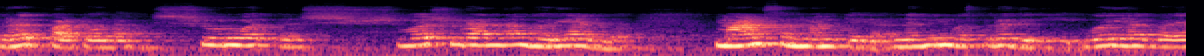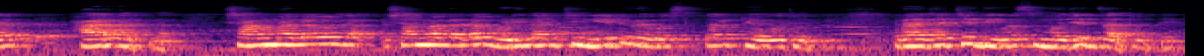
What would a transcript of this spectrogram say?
रथ पाठवला. शूर श्वशुरांना घरी आणलं. मान सन्मान केला. नवीन वस्त्र दिली व या गळ्यात हार घातला. श्यामबाला श्यामबालाला वडिलांची नीट व्यवस्था ठेवत होती. राजाचे दिवस मजेत जात होते.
